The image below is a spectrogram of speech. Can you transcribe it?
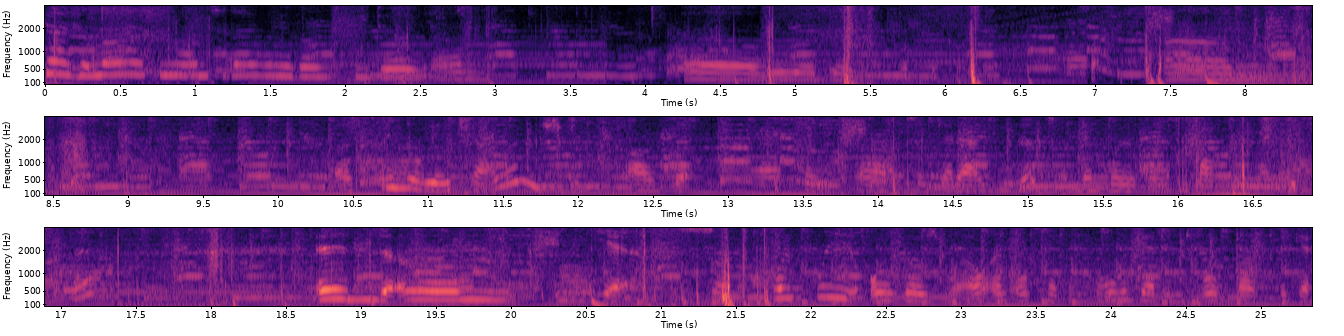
Okay, hello everyone. Today we are going to be doing um uh we are doing what's it called? So, um a spin the wheel challenge to uh, get see, uh, to get our units, and then we're going to bundle them out there. And um yes, so hopefully all goes well. And also before we get into it, don't forget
